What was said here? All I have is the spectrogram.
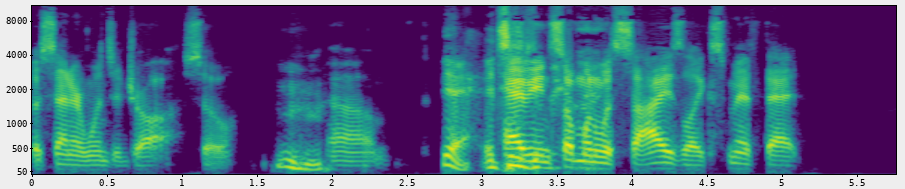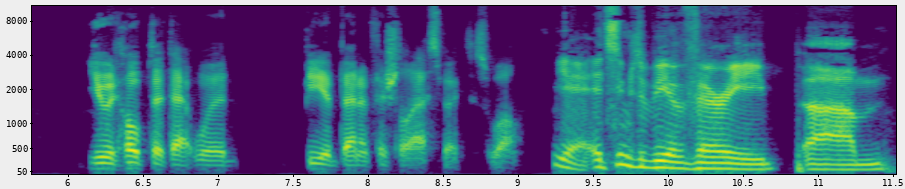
a center wins a draw. So Mhm. um, Yeah, it seems to having someone with size like Smith, that you would hope that that would be a beneficial aspect as well. Yeah, it seems to be a very um,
